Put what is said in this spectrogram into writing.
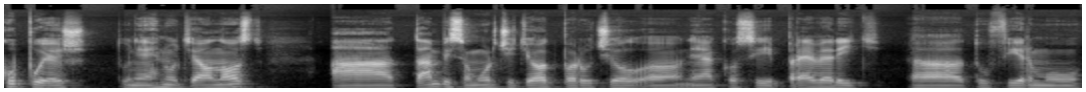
kupuješ tú nehnuteľnosť a tam by som určite odporúčil e, nejako si preveriť e, tú firmu, e,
